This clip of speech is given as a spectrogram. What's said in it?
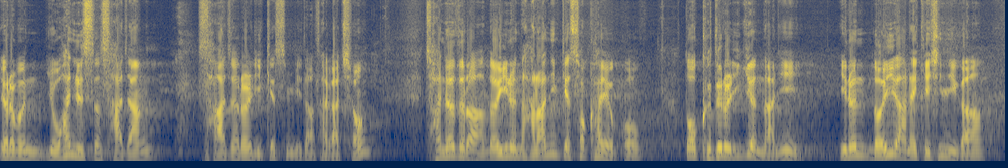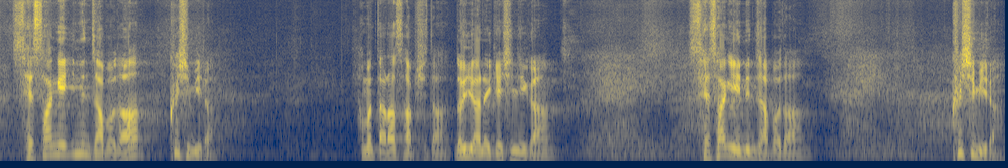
여러분 요한일서 4장 4절을 읽겠습니다. 다 같이요. 자녀들아 너희는 하나님께 속하였고 또 그들을 이겼나니 이는 너희 안에 계신 이가 세상에 있는 자보다 크심이라. 한번 따라서 합시다. 너희 안에 계신 이가 세상에 있는 자보다 크심이라.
